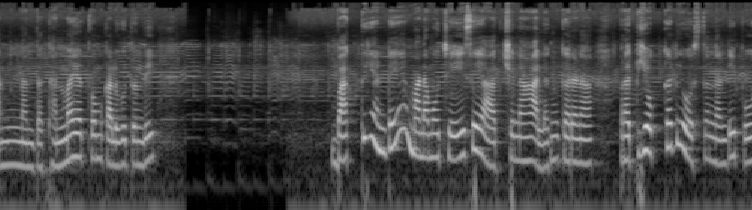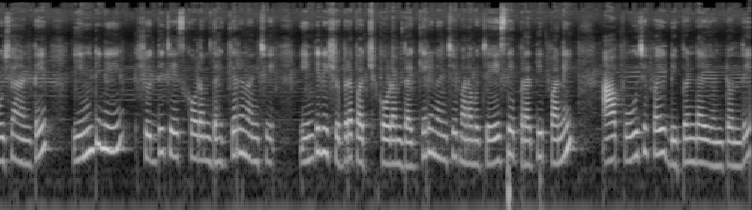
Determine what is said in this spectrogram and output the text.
అన్నంత తన్మయత్వం కలుగుతుంది. భక్తి అంటే మనము చేసే అర్చన అలంకరణ ప్రతి ఒక్కటి వస్తుందండి. పూజ అంటే ఇంటిని శుద్ధి చేసుకోవడం దగ్గర నుంచి ఇంటిని శుభ్రపరచుకోవడం దగ్గర నుంచి మనము చేసే ప్రతి పని ఆ పూజపై డిపెండ్ అయి ఉంటుంది.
